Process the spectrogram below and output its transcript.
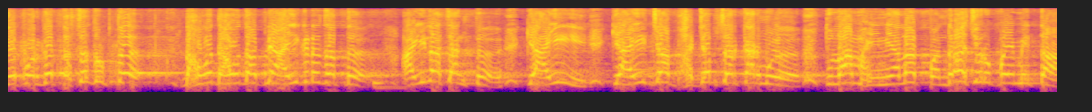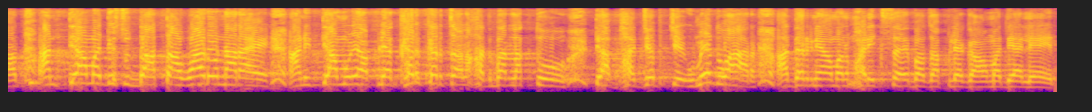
ते पोरग तसंच उठतं धावत धावत आपल्या आईकडे जातं. आईला सांगतं की आई की आईच्या भाजप सरकारमुळं तुला महिन्याला पंधराशे रुपये मिळतात आणि त्यामध्ये सुद्धा आता वाढ होणार आहे. आणि त्यामुळे आपल्या घर खर्चाला हातभार लागतो. त्या भाजपचे उमेदवार आदरणीय अमल माडिक साहेब आज आपल्या गावामध्ये आले आहेत.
